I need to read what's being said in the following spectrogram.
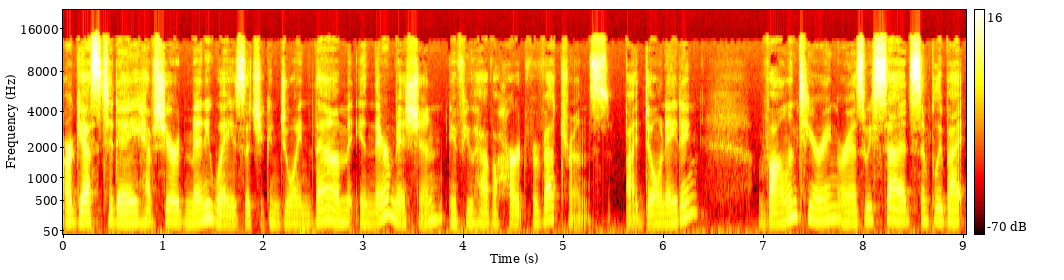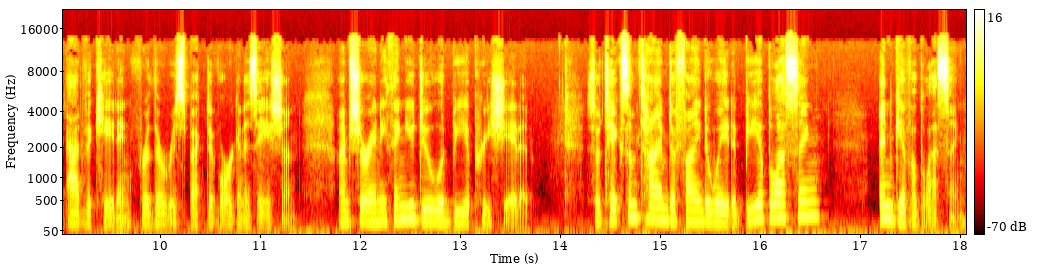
Our guests today have shared many ways that you can join them in their mission if you have a heart for veterans by donating, volunteering, or as we said, simply by advocating for their respective organization. I'm sure anything you do would be appreciated. So take some time to find a way to be a blessing and give a blessing.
